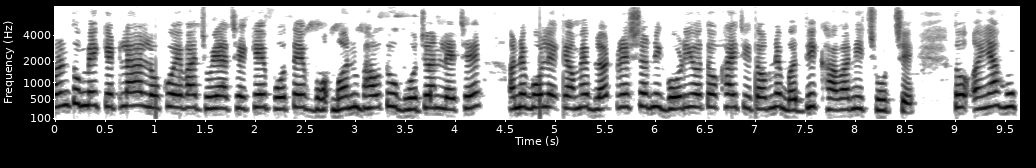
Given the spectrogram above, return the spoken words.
પરંતુ મેં કેટલા લોકો એવા જોયા છે કે પોતે મન ભાવતું ભોજન લે છે અને બોલે કે અમે બ્લડ પ્રેશરની ગોળીઓ તો ખાઈ છીએ, તો અમને બધી ખાવાની છૂટ છે. તો અહીંયા હું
